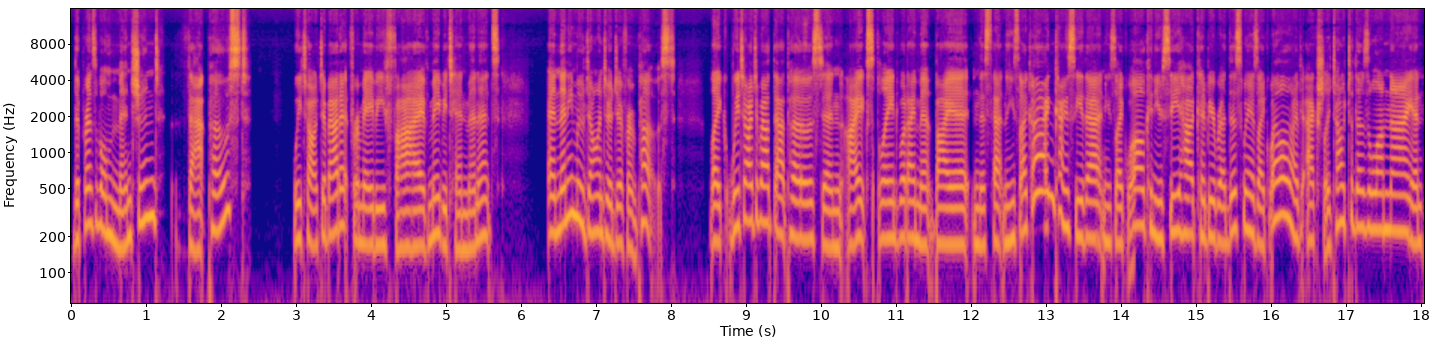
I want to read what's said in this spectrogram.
the principal mentioned that post. We talked about it for maybe five, maybe 10 minutes, and then he moved on to a different post. Like we talked about that post and I explained what I meant by it and this, that. And he's like, oh, I can kind of see that. And he's like, well, can you see how it could be read this way? Was like, well, I've actually talked to those alumni and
